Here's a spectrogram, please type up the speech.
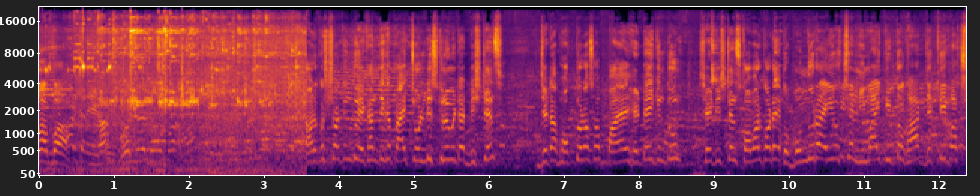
বাবা। তারকেশ্বর কিন্তু এখান থেকে প্রায় চল্লিশ কিলোমিটার ডিস্টেন্স যেটা ভক্তরা সব পায়ে হেঁটেই কিন্তু সেই ডিস্টেন্স কভার করে। তো বন্ধুরা এই হচ্ছে নিমাই তীর্থ ঘাট দেখতেই পাচ্ছ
